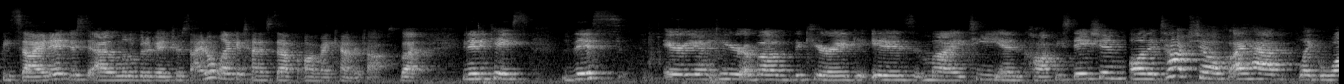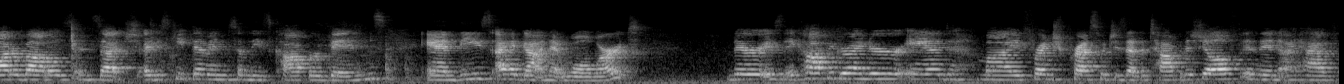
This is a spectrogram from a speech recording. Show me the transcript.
beside it just to add a little bit of interest. I don't like a ton of stuff on my countertops, but in any case, this area here above the Keurig is my tea and coffee station. On the top shelf, I have like water bottles and such. I just keep them in some of these copper bins. And these I had gotten at Walmart. There is a coffee grinder and my French press, which is at the top of the shelf. And then I have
